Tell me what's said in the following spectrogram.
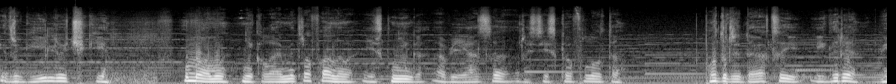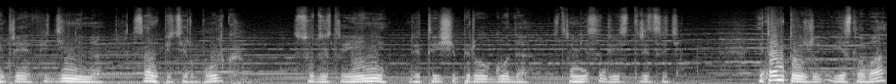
и другие летчики. У мамы Николая Митрофанова есть книга «Авиация российского флота» под редакцией Игоря Дмитрия Фединина Санкт-Петербург. Судостроение 2001 года. Страница 230 и там тоже есть слова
